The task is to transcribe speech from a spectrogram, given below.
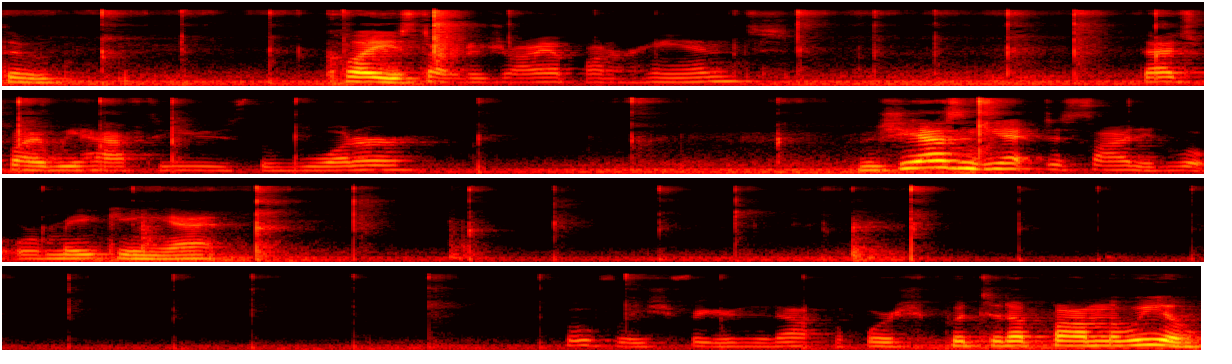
the clay is starting to dry up on her hands. That's why we have to use the water. And she hasn't yet decided what we're making yet. Hopefully she figures it out before she puts it up on the wheel.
